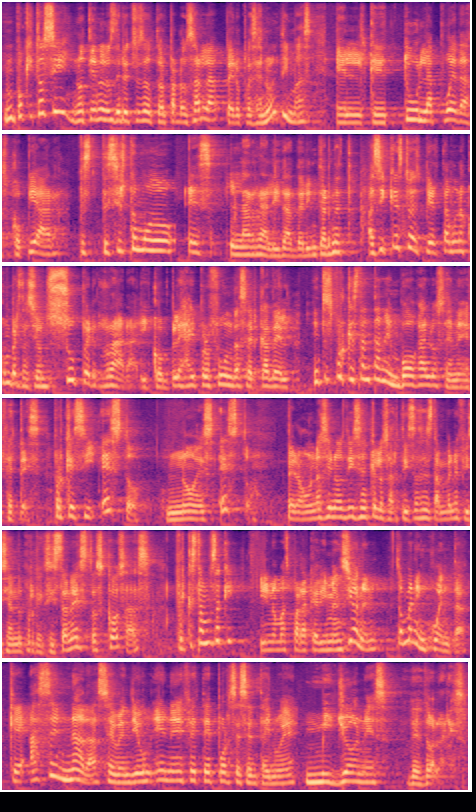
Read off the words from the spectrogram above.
Un poquito sí, no tiene los derechos de autor para usarla, pero pues en últimas el que tú la puedas copiar, pues de cierto modo es la realidad del Internet. Así que esto despierta una conversación súper rara y compleja y profunda acerca de él. Entonces, ¿por qué están tan en boga los NFTs? Porque si esto no es esto, pero aún así nos dicen que los artistas se están beneficiando porque existan estas cosas, porque estamos aquí y no más para que dimensionen. Tomen en cuenta que hace nada se vendió un NFT por 69 millones de dólares.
